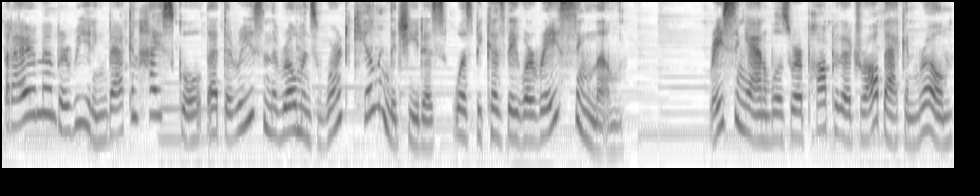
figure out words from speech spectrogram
but I remember reading back in high school that the reason the Romans weren't killing the cheetahs was because they were racing them. Racing animals were a popular drawback in Rome.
